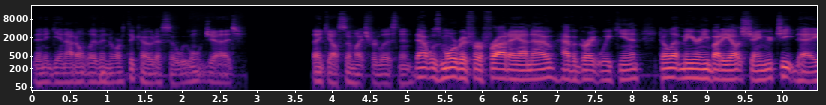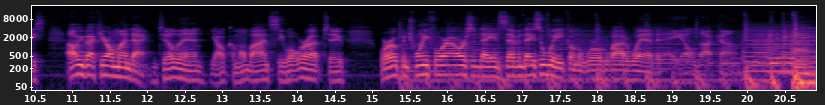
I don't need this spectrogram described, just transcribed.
Then again, I don't live in North Dakota, so we won't judge. Thank y'all so much for listening. That was morbid for a Friday, I know. Have a great weekend. Don't let me or anybody else shame your cheat days. I'll be back here on Monday. Until then, y'all come on by and see what we're up to. We're open 24 hours a day and seven days a week on the World Wide Web at al.com.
